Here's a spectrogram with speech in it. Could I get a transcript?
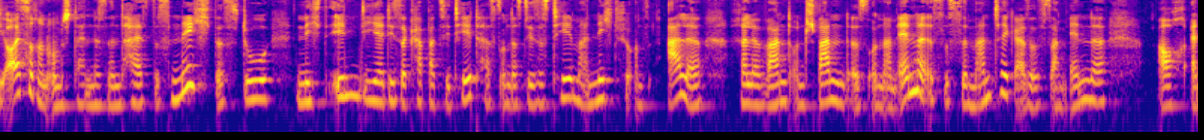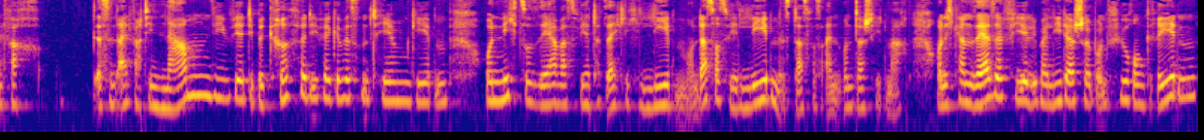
die äußeren Umstände sind, heißt es nicht, dass du nicht in dir diese Kapazität hast und dass dieses Thema nicht für uns alle relevant und spannend ist. Und am Ende ist es Semantik, also es ist am Ende auch einfach es sind einfach die Namen, die wir, die Begriffe, die wir gewissen Themen geben und nicht so sehr, was wir tatsächlich leben. Und das, was wir leben, ist das, was einen Unterschied macht. Und ich kann sehr, sehr viel über Leadership und Führung reden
